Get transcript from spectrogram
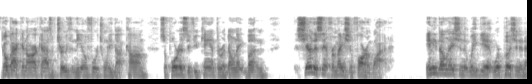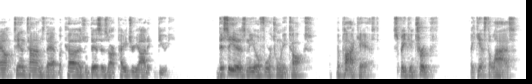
Go back in our archives of truth at neo420.com. Support us if you can through a donate button. Share this information far and wide. Any donation that we get, we're pushing it out 10 times that because this is our patriotic duty. This is Neo 420 Talks, the podcast, speaking truth against the lies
